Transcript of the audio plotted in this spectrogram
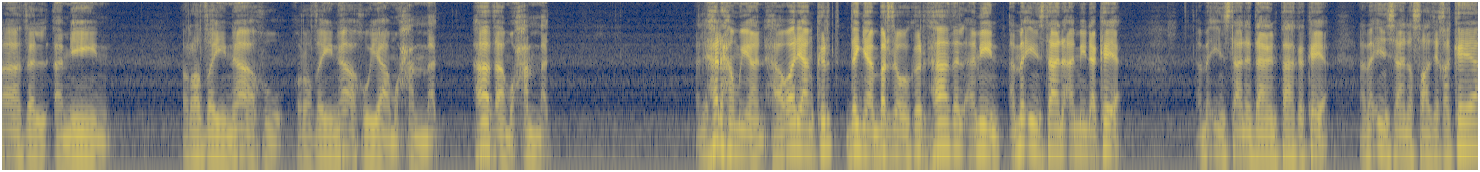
هذا الأمين رضيناه رضيناه يا محمد هذا محمد. هەر هەمویان هاواریان کرد دەنگیان بەرزەوە کرد هذا الأمين ئینسان ئەمینەکەیە ئەمە ئینسانە داوێن پاکەکەیە. ئەمە ئینسانە صادقەکەیە.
